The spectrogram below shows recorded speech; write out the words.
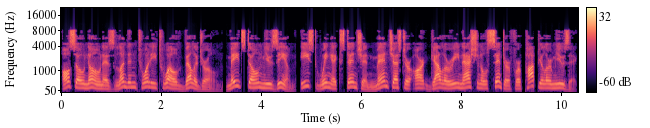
also known as London 2012 Velodrome Maidstone Museum, East Wing Extension Manchester Art Gallery National Centre for Popular Music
